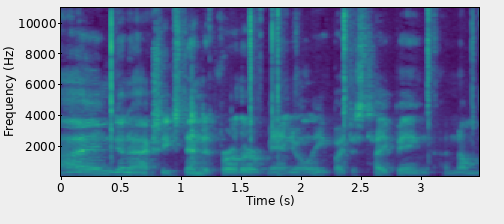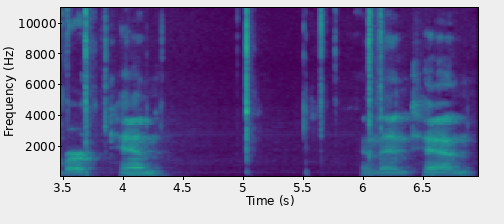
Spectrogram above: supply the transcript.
I'm going to actually extend it further manually by just typing a number, 10, and then 10.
